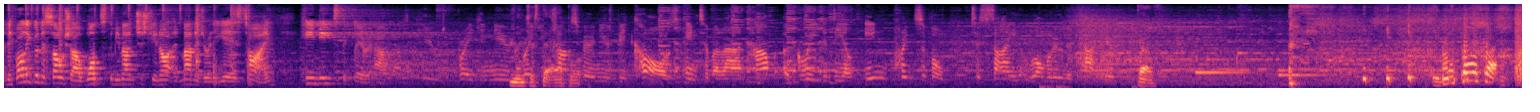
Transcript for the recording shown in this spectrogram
and if Ole Gunnar Solskjaer wants to be Manchester United manager in a year's time he needs to clear it out breaking news Manchester breaking Airport. transfer news because Inter Milan have agreed a deal in principle to sign Romelu Lukaku Bruv.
